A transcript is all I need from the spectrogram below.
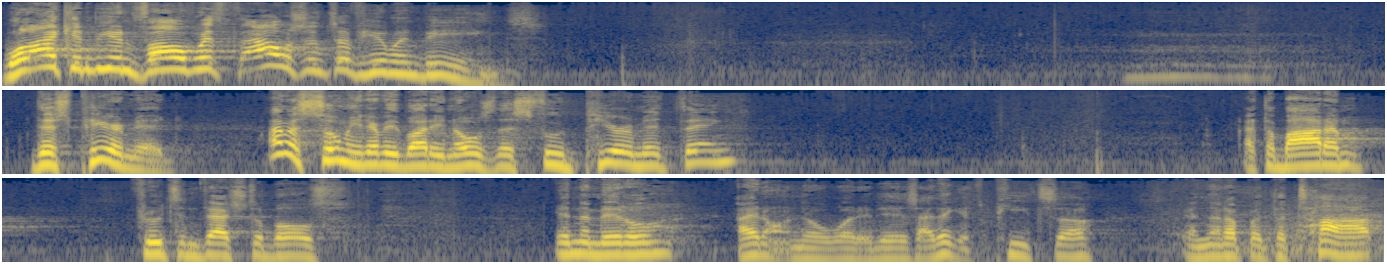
Well, I can be involved with thousands of human beings. This pyramid, I'm assuming everybody knows this food pyramid thing. At the bottom, fruits and vegetables. In the middle, I don't know what it is. I think it's pizza and then up at the top.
